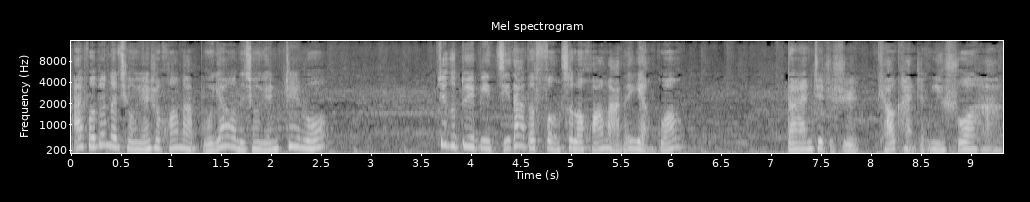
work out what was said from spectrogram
埃弗顿的球员是皇马不要的球员 J 罗，这个对比极大的讽刺了皇马的眼光。当然，这只是调侃这么一说哈，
